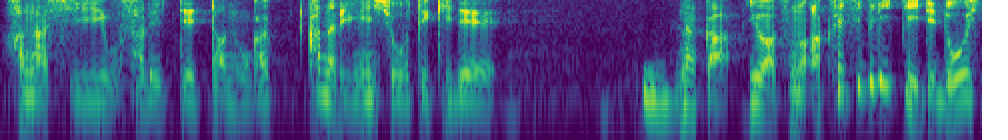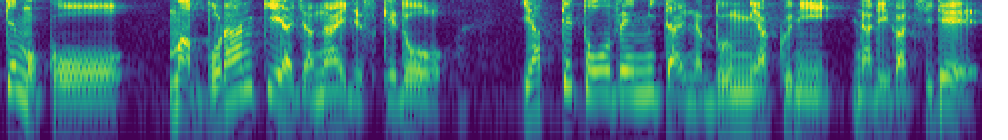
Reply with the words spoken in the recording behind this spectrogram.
話をされてたのがかなり印象的でなんか要はそのアクセシビリティってどうしてもこうまあボランティアじゃないですけどやって当然みたいな文脈になりがちで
